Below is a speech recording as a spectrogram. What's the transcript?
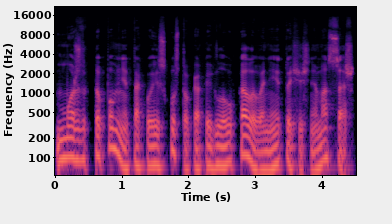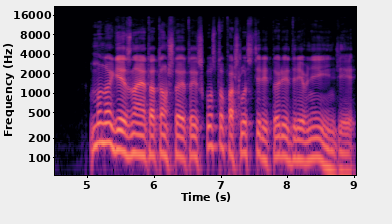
Может, кто помнит такое искусство, как иглоукалывание и точечный массаж? Многие знают о том, что это искусство пошло с территории Древней Индии,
